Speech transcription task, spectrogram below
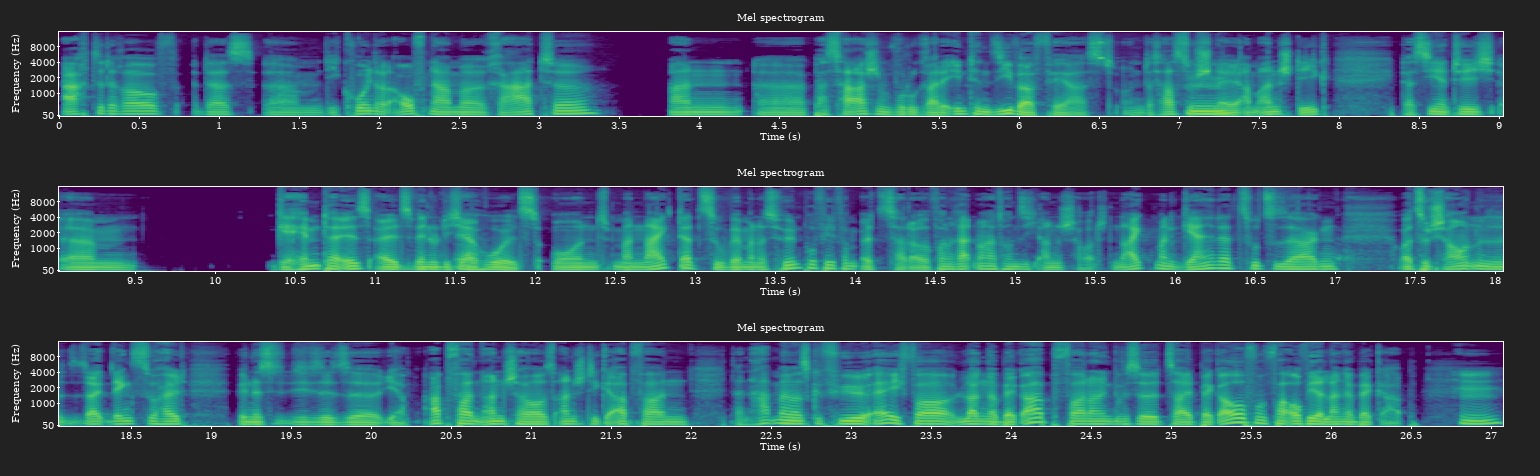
achte darauf, dass ähm, die Kohlenhydrataufnahmerate an äh, Passagen, wo du gerade intensiver fährst, und das hast du Mhm. schnell am Anstieg, dass die natürlich ähm, gehemmter ist, als wenn du dich Ja. erholst. Und man neigt dazu, wenn man das Höhenprofil vom Ötztaler oder von Radmarathon sich anschaut, neigt man gerne dazu zu sagen, oder zu schauen und denkst du halt, wenn du diese, diese ja, Abfahrten anschaust, Anstiege, Abfahrten, dann hat man das Gefühl, ey, ich fahre lange bergab, fahre dann eine gewisse Zeit bergauf und fahre auch wieder lange bergab. Mhm.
